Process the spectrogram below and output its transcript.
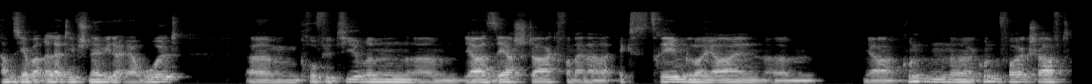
haben sich aber relativ schnell wieder erholt. ähm, profitieren ähm, ja sehr stark von einer extrem loyalen ähm, ja, Kunden, äh, Kundenvolkschaft.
